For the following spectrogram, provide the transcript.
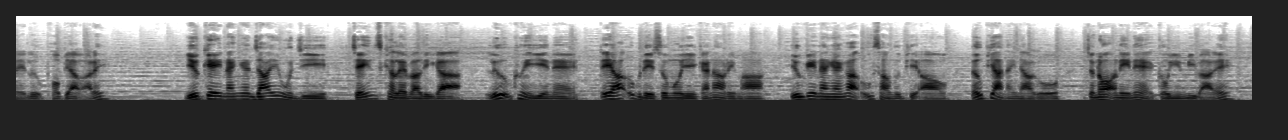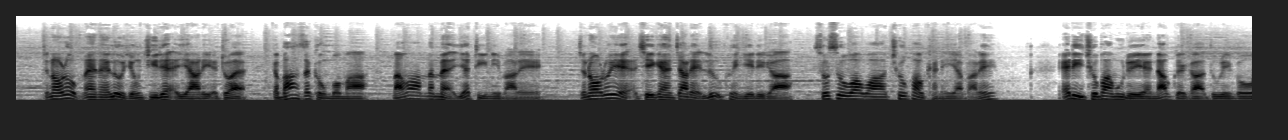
တယ်လို့ဖော်ပြပါတယ်။ UK နိုင်ငံသားရေးဝန်ကြီး James Cleverly ကလူအခွင့်အရေးနဲ့တရားဥပဒေစိုးမိုးရေးကဏ္ဍတွေမှာ UK နိုင်ငံကဥဆောင်သူဖြစ်အောင် လုပ်ပြနိုင်တာကိုကျွန်တော်အနေနဲ့ဂုဏ်ယူမိပါတယ်။ကျွန်တော်တို့မှန်တယ်လို့ယုံကြည်တဲ့အရာတွေအတွက်ကမ္ဘာစက်ကုံပေါ်မှာမမမမတ်ရက်တည်နေပါတယ်။ကျွန်တော်တို့ရဲ့အခြေခံကြတဲ့လူအခွင့်အရေးတွေကဆိုးဆိုးဝါးဝါချိုးဖောက်ခံနေရပါတယ်။အဲ့ဒီချိုးဖောက်မှုတွေရဲ့နောက်ွယ်ကသူတွေကို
